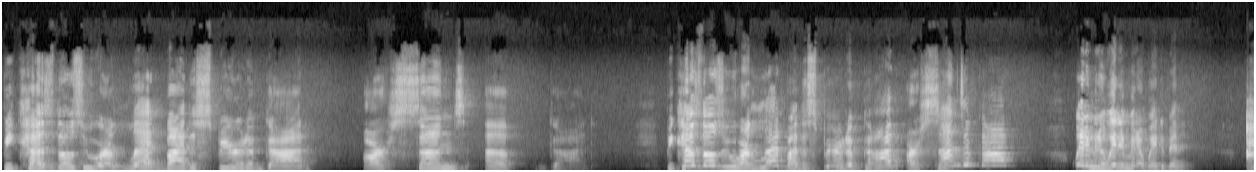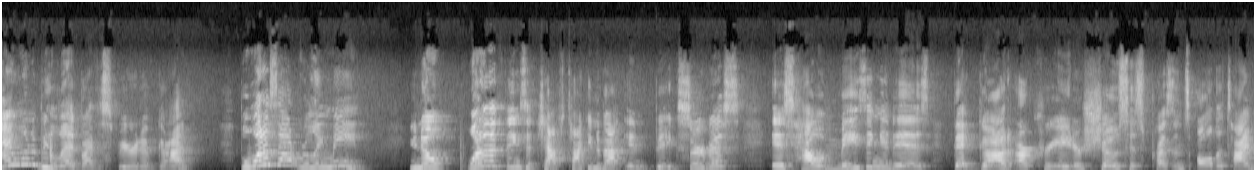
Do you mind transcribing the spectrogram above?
Because those who are led by the Spirit of God are sons of God. Because those who are led by the Spirit of God are sons of God? Wait a minute, wait a minute, wait a minute. I want to be led by the Spirit of God. But what does that really mean? You know, one of the things that Chap's talking about in big service is how amazing it is that God, our Creator, shows His presence all the time.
